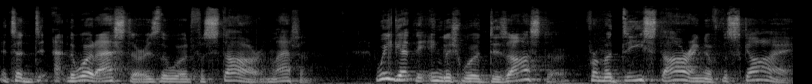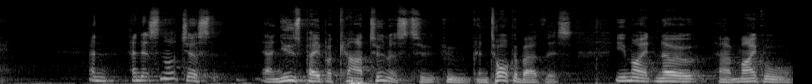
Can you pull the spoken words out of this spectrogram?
It's a, the word aster is the word for star in Latin. We get the English word disaster from a de-starring of the sky. And, and it's not just a newspaper cartoonists who, who can talk about this. You might know uh, Michael,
